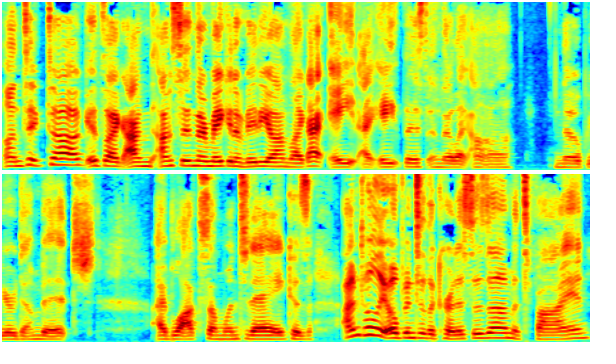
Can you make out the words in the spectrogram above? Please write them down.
on TikTok. It's like I'm I'm sitting there making a video. I'm like, I ate, I ate this, and they're like, uh, uh nope, you're a dumb bitch. I blocked someone today because I'm totally open to the criticism. It's fine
